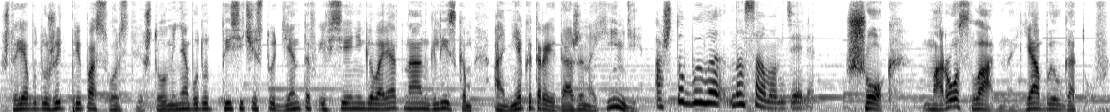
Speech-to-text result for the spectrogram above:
что я буду жить при посольстве, что у меня будут тысячи студентов, и все они говорят на английском, а некоторые даже на хинди. А что было на самом деле? Шок. Мороз, ладно, я был готов.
